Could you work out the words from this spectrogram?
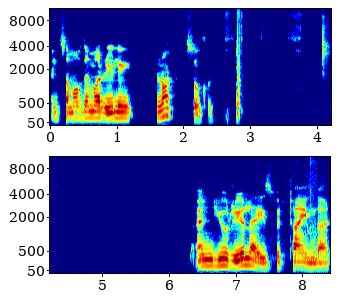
and some of them are really not so good, and you realize with time that,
